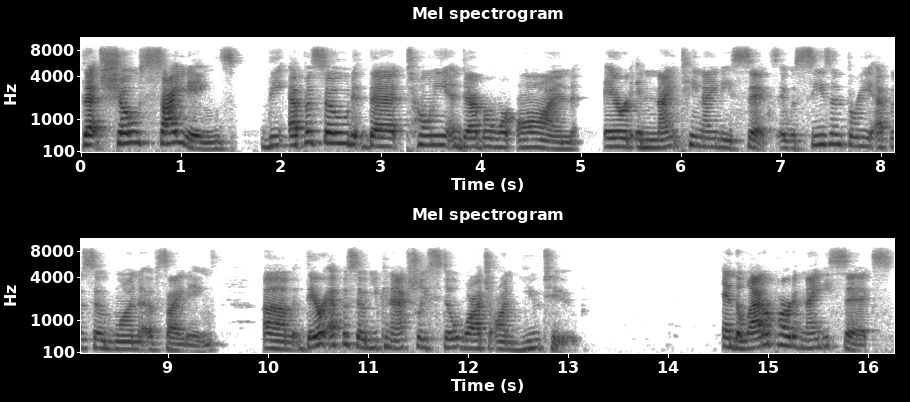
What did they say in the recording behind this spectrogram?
That show sightings. The episode that Tony and Deborah were on aired in 1996. It was season three, episode one of sightings. Um, their episode you can actually still watch on YouTube. In the latter part of 96,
